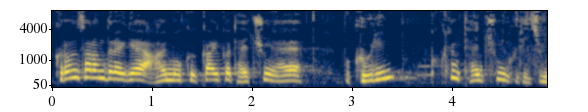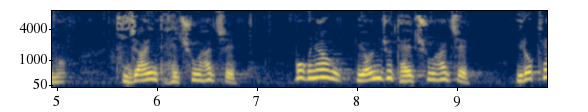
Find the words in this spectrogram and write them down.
그런 사람들에게 아뭐 그까이 거 대충 해, 뭐 그림 뭐 그냥 대충 그리지 뭐 디자인 대충 하지, 뭐 그냥 연주 대충 하지. 이렇게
